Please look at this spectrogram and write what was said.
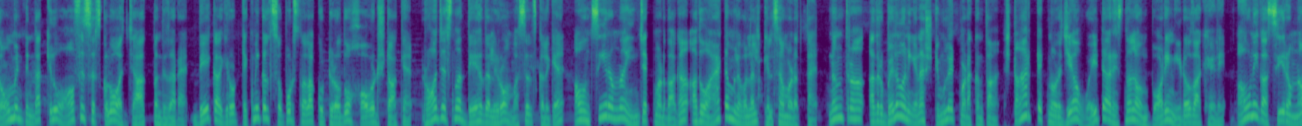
ಗವರ್ಮೆಂಟ್ ಇಂದ ಕೆಲವು ಆಫೀಸರ್ಸ್ಗಳು ಆ ಜಾಗ್ ಬಂದಿದ್ದಾರೆ ಬೇಕಾಗಿರೋ ಟೆಕ್ನಿಕಲ್ ಸಪೋರ್ಟ್ಸ್ ನೆಲ್ಲ ಕೊಟ್ಟಿರೋದು ಹಾವರ್ಡ್ ಸ್ಟಾಕ್ ರಾಜರ್ಸ್ನ ದೇಹದಲ್ಲಿರೋ ಮಸಲ್ಸ್ ಗಳಿಗೆ ಅವನ್ ಸೀರಮ್ನ ಇಂಜೆಕ್ಟ್ ಮಾಡಿದಾಗ ಅದು ಆಟಮ್ ಲೆವೆಲ್ ಅಲ್ಲಿ ಕೆಲಸ ಮಾಡುತ್ತೆ. ನಂತರ ಅದ್ರ ಬೆಳವಣಿಗೆನ ಸ್ಟಿಮ್ಯುಲೇಟ್ ಮಾಡಕ್ಕಂತ ಸ್ಟಾರ್ ಟೆಕ್ನಾಲಜಿಯ ವೈಟ್ ಆರ್ ಎಸ್ನಲ್ಲಿ ಅವ್ನ ಬಾಡಿ ನೀಡೋದಾಗ ಹೇಳಿ, ಅವನಿಗೆ ಆ ಸೀರಮ್ನ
